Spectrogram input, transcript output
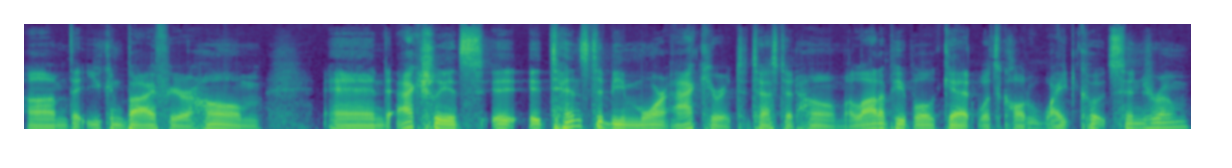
um, that you can buy for your home. And actually it's it, it, tends to be more accurate to test at home. A lot of people get what's called white coat syndrome.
